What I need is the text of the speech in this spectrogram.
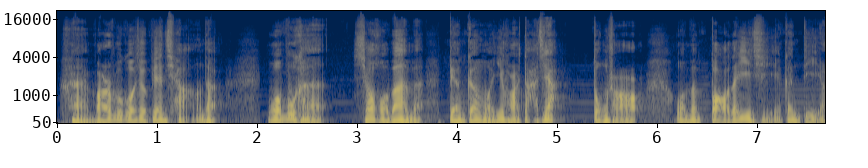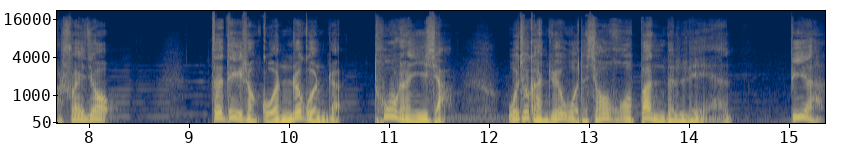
嗨，玩不过就变抢的，我不肯，小伙伴们便跟我一块打架，动手，我们抱在一起，跟地上摔跤，在地上滚着滚着，突然一下，我就感觉我的小伙伴的脸变了，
